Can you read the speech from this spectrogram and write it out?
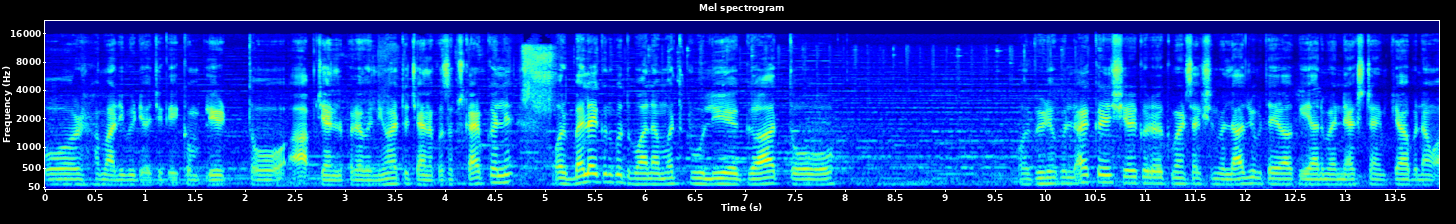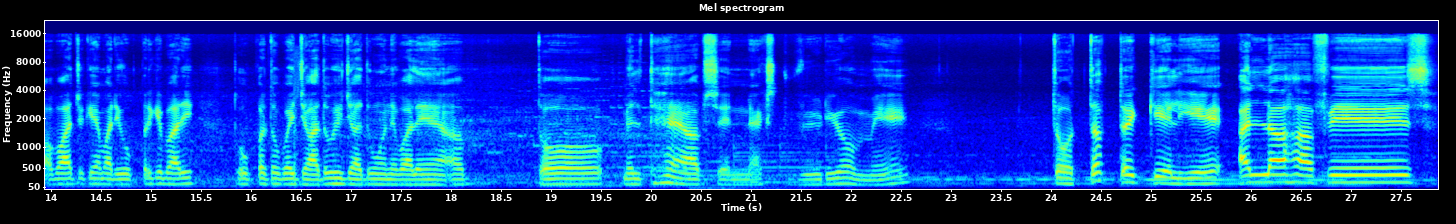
और हमारी वीडियो हो चुकी कंप्लीट तो आप चैनल पर अगर न्यू है तो चैनल को सब्सक्राइब कर लें और बेल आइकन को दबाना मत भूलिएगा। तो और वीडियो को लाइक करें शेयर करें और कमेंट सेक्शन में लाजमी बताएगा कि यार मैं नेक्स्ट टाइम क्या बनाऊँ। अब आ चुकी है हमारी ऊपर की बारी तो ऊपर तो भाई जादू ही जादू होने वाले हैं अब। तो मिलते हैं आपसे नेक्स्ट वीडियो में। तो तब तक के लिए अल्लाह हाफिज़।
